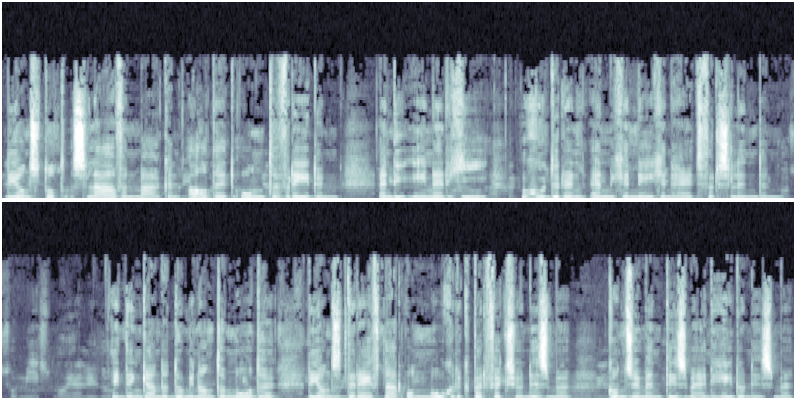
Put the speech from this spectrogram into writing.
die ons tot slaven maken, altijd ontevreden en die energie, goederen en genegenheid verslinden. Ik denk aan de dominante mode die ons drijft naar onmogelijk perfectionisme, consumentisme en hedonisme,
